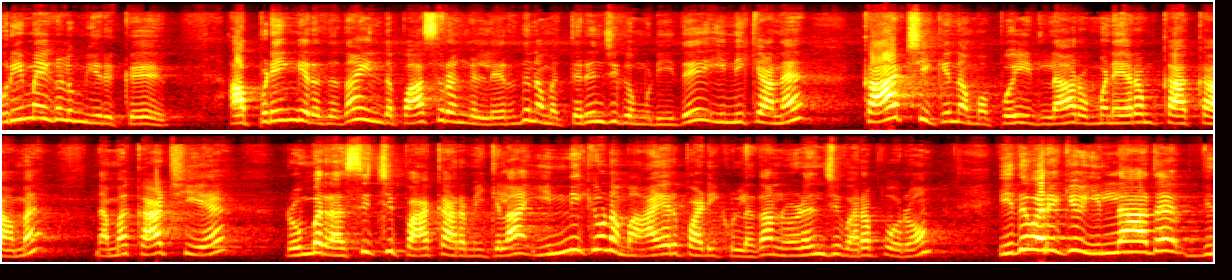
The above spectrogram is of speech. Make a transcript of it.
உரிமைகளும் இருக்குது அப்படிங்கிறது தான் இந்த பாசுரங்கள்லேருந்து நம்ம தெரிஞ்சுக்க முடியுது. இன்னைக்கான காட்சிக்கு நம்ம போயிடலாம். ரொம்ப நேரம் காக்காமல் நம்ம காட்சியை ரொம்ப ரசித்து பார்க்க ஆரம்பிக்கலாம். இன்றைக்கும் நம்ம ஆயர்பாடிக்குள்ளே தான் நுழைஞ்சு வரப்போகிறோம் இது வரைக்கும் இல்லாத வி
